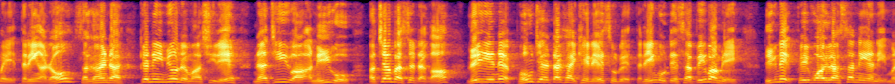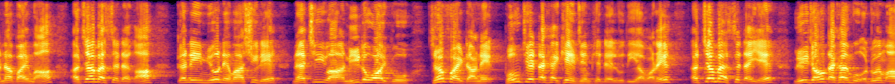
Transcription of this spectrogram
မယ့်သတင်းကတော့စကိုင်းတိုင်းကဏီမြို့နယ်မှာရှိတဲ့နတ်ကြီးရွာအနီးကိုအကြမ်းဖက်စစ်တပ်ကလေရင်နဲ့ဘုံကျဲတိုက်ခိုက်ခဲ့တယ်ဆိုတဲ့သတင်းကိုတင်ဆက်ပေးပါမယ်။ဒီကနေ့ဖေဖော်ဝါရီလ12ရက်နေ့မနက်ပိုင်းမှာအကြမ်းဖက်စစ်တပ်ကကဏီမြို့နယ်မှာရှိတဲ့နတ်ကြီးရွာအနီးတစ်ဝိုက်ကို Jet Fighter နဲ့ဘုံကျဲတိုက်ခိုက်ခဲ့ခြင်းဖြစ်တယ်လို့သိရပါတယ်။အကြမ်းဖက်စစ်တပ်ရဲ့လေကြောင်းတိုက်ခိုက်မှုအတွင်းမှာ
